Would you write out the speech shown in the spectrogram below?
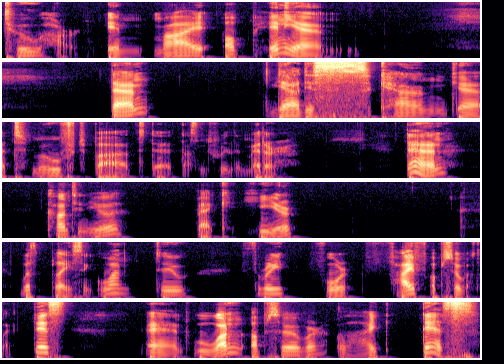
too hard, in my opinion. Then, yeah, this can get moved, but that doesn't really matter. Then, continue back here with placing one, two, three, four, five observers like this and one observer like this.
